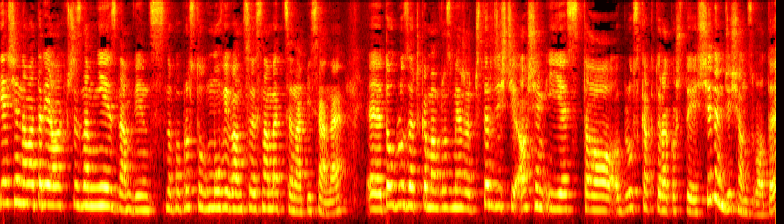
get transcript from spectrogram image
Ja się na materiałach przyznam nie znam, więc no po prostu mówię Wam, co jest na metce napisane. E, tą bluzeczkę mam w rozmiarze 48 i jest to bluzka, która kosztuje 70 zł.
